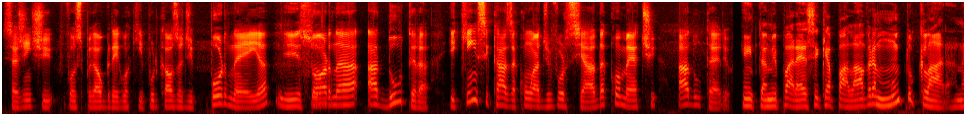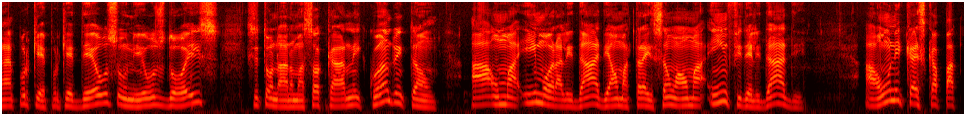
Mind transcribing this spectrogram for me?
se a gente fosse pegar o grego aqui, por causa de porneia, Isso. torna adúltera. E quem se casa com a divorciada comete adultério. Então me parece que a palavra é muito clara, né? Por quê? Porque Deus uniu os dois, se tornaram uma só carne, e quando então há uma imoralidade, há uma traição, há uma infidelidade, a única escapatória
